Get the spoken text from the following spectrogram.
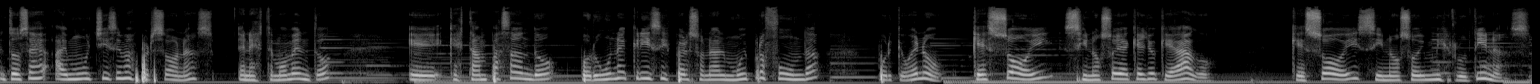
Entonces, hay muchísimas personas en este momento eh, que están pasando por una crisis personal muy profunda, porque bueno, ¿qué soy si no soy aquello que hago? ¿Qué soy si no soy mis rutinas?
